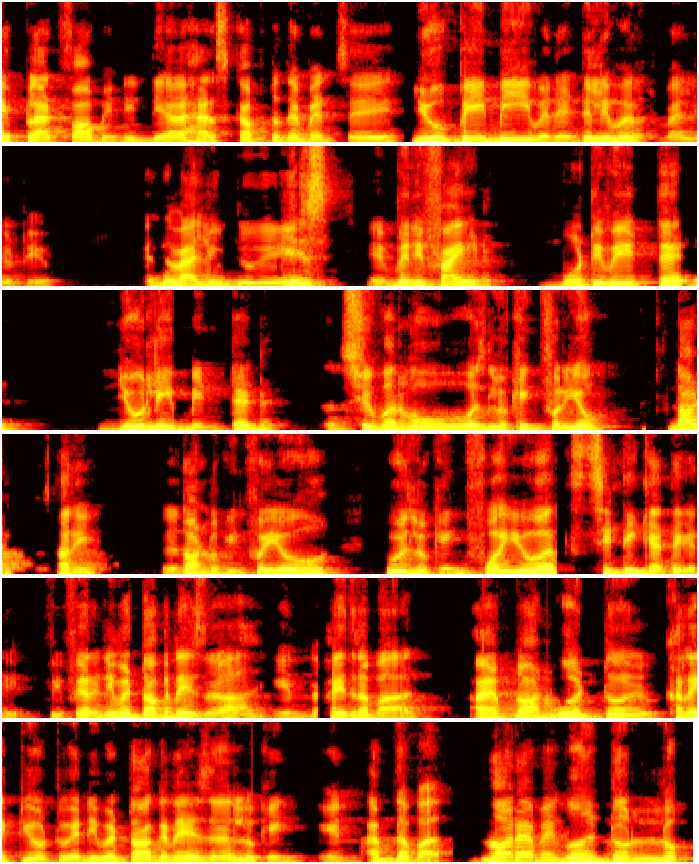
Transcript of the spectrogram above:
a platform in India has come to them and say, "You pay me when I deliver value to you," and the value to you is a verified, motivated, newly minted consumer who was looking for you. Not sorry, not looking for you. Who is looking for your city category? If you're an event organizer in Hyderabad, I am not going to connect you to an event organizer looking in Ahmedabad, nor am I going to look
